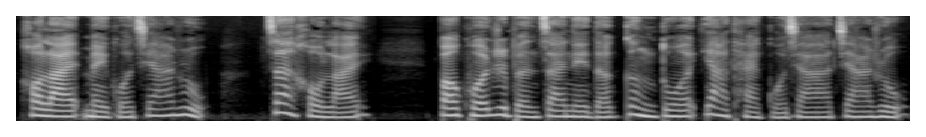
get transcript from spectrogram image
后来美国加入，再后来，包括日本在内的更多亚太国家加入，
